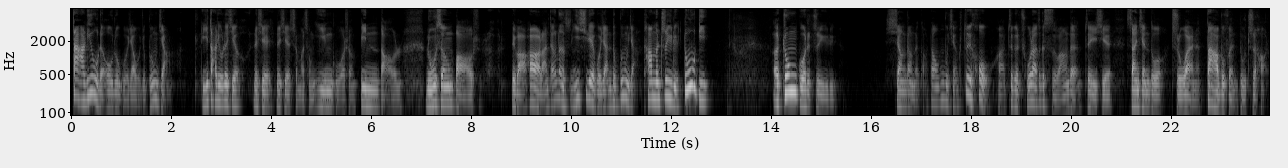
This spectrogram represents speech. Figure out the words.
大溜的欧洲国家我就不用讲了，一大溜那些那些那些什么，从英国、什么冰岛、卢森堡。对吧？爱尔兰等等一系列国家，你都不用讲，他们治愈率都低。而中国的治愈率相当的高。到目前最后啊，这个除了这个死亡的这一些三千多之外呢，大部分都治好了。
